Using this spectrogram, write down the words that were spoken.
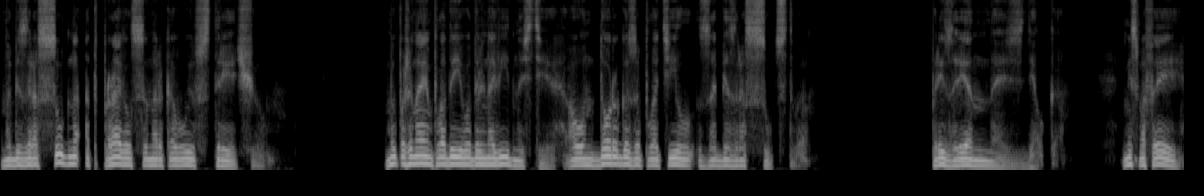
но безрассудно отправился на роковую встречу. Мы пожинаем плоды его дальновидности, а он дорого заплатил за безрассудство. Презренная сделка. Мисс Мафей,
